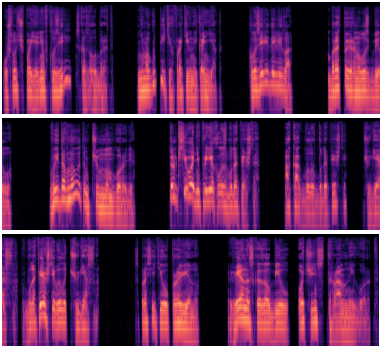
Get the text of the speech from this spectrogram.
«Уж лучше поедем в Клазери», — сказал Брэд. «Не могу пить их противный коньяк. Клазери де Лила». Брэд повернулась к Биллу. «Вы давно в этом чумном городе?» «Только сегодня приехал из Будапешта». «А как было в Будапеште?» «Чудесно. В Будапеште было чудесно». «Спросите его про Вену». «Вена», — сказал Билл, — «очень странный город».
